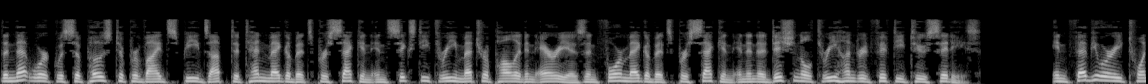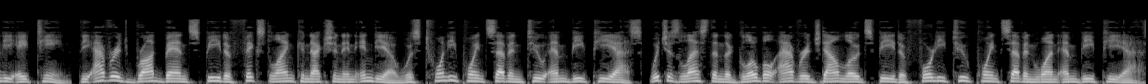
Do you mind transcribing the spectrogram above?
The network was supposed to provide speeds up to 10 megabits per second in 63 metropolitan areas and 4 megabits per second in an additional 352 cities. In February 2018, the average broadband speed of fixed-line connection in India was 20.72 Mbps, which is less than the global average download speed of 42.71 Mbps.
